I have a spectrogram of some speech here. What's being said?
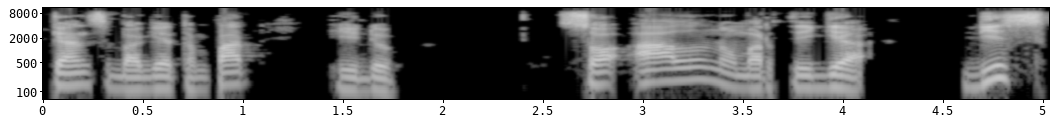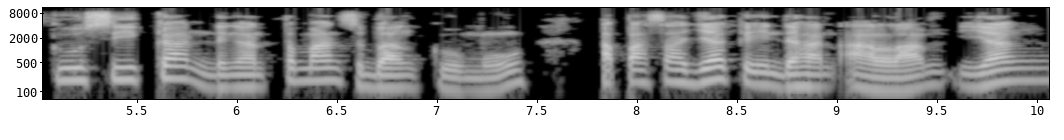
ikan sebagai tempat hidup. Soal nomor tiga, diskusikan dengan teman sebangkumu apa saja keindahan alam yang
